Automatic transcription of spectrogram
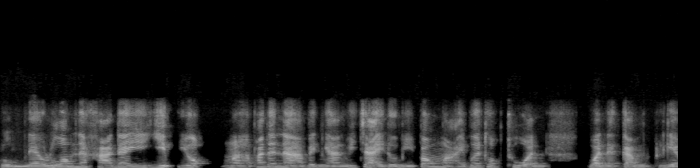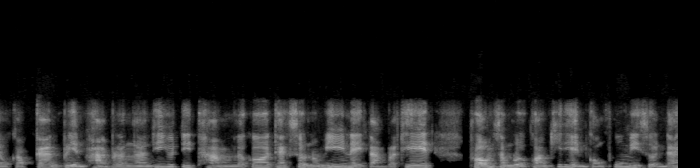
กลุ่มแนวร่วมนะคะ ได้หยิบยกมาพัฒนาเป็นงานวิจัยโดยมีเป้าหมายเพื่อทบทวนวรรณกรรมเกี่ยวกับการเปลี่ยนผ่านพลังงานที่ยุติธรรม แล้วก็แท็กโซโนมีในต่างประเทศ พร้อมสำรวจความคิดเห็นของผู้มีส่วนได้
